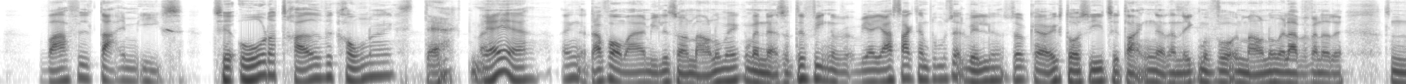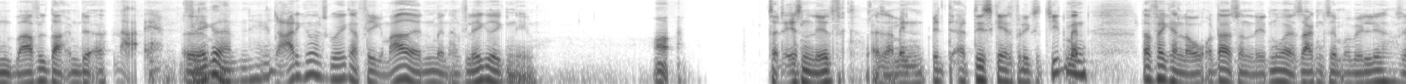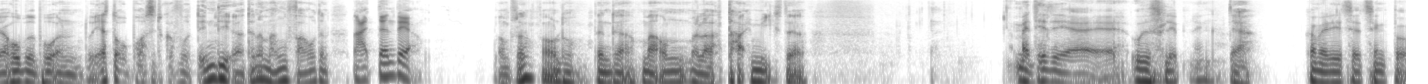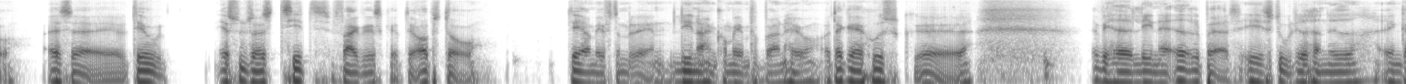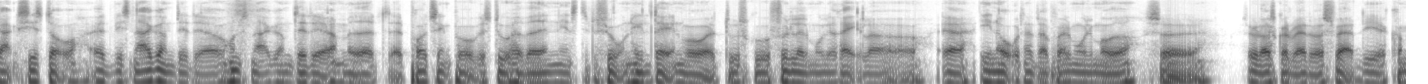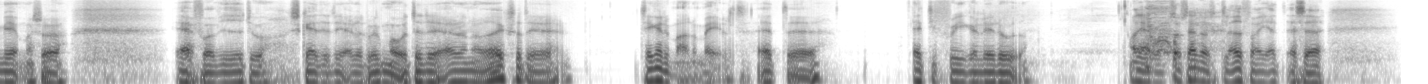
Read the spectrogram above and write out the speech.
waffeldaim-is til 38 kroner, ikke? Stærkt, man. Ja, ja. Ikke? Og der får mig Emilie så en magnum, ikke? Men altså, det er fint. Jeg har sagt til ham, du må selv vælge. Så kan jeg jo ikke stå og sige til drengen, at han ikke må få en magnum, eller hvad fanden er det? Sådan en waffeldaim der. Nej, flækkede øhm, han den hele? Nej, det gjorde han sgu ikke. Han flækkede meget af den, men han flækkede ikke den hele. Nej. Så det er sådan lidt, altså, men det sker selvfølgelig ikke så tit, men der fik han lov, og der er sådan lidt, nu har jeg sagt til at vælge, så jeg håbede på, at han, jeg står på, at du kan få den der, og den har mange farver. Den, nej, den der. Om så får du den der magen, eller dejmis der. Men det der uh, udflipning, ja. kommer jeg lige til at tænke på. Altså, det er jo, jeg synes også tit faktisk, at det opstår der om eftermiddagen, lige når han kom hjem fra børnehave. Og der kan jeg huske, øh, at vi havde Lena Adelbert i studiet hernede en gang sidste år, at vi snakkede om det der, og hun snakkede om det der med at, at prøve at tænke på, hvis du havde været i en institution hele dagen, hvor at du skulle følge alle mulige regler og er indordnet der på alle mulige måder, så, så ville det også godt være, at det var svært lige at komme hjem og så ja, få at vide, at du skal det der, eller du ikke må det der, eller noget, ikke? Så det, tænker, det er meget normalt, at, øh, at de freaker lidt ud. Og jeg er trods alt også glad for, at jeg, altså,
